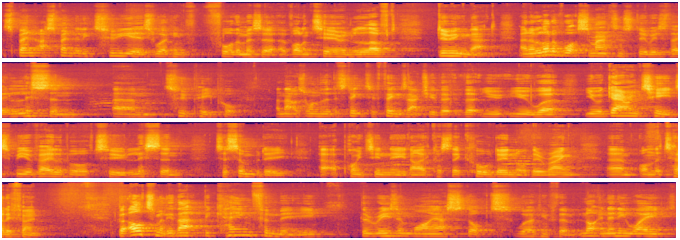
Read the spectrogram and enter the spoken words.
spent, I spent nearly two years working for them as a, a volunteer and loved doing that. And a lot of what Samaritans do is they listen um, to people. And that was one of the distinctive things, actually, that, that you, you, were, you were guaranteed to be available to listen to somebody at a point in need, either because they called in or they rang um, on the telephone. But ultimately, that became for me the reason why I stopped working for them. Not in any way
